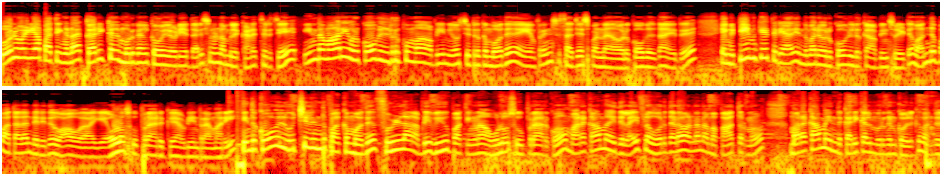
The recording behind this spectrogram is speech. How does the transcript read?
ஒரு வழியாக பார்த்தீங்கன்னா கரிக்கல் முருகன் கோவிலுடைய தரிசனம் நம்மளுக்கு கிடச்சிருச்சு. இந்த மாதிரி ஒரு கோவில் இருக்குமா அப்படின்னு யோசிச்சுட்டு இருக்கும்போது என் ஃப்ரெண்ட்ஸ் சஜஸ்ட் பண்ண ஒரு கோவில் தான் இது. எங்கள் டீமுக்கே தெரியாது இந்த மாதிரி ஒரு கோவில் இருக்கா அப்படின்னு சொல்லிட்டு வந்து பார்த்தா தான் தெரியுது வா எவ்வளோ சூப்பராக இருக்குது அப்படின்ற மாதிரி. இந்த கோவில் உச்சிலேருந்து பார்க்கும்போது ஃபுல்லாக அப்படியே வியூ பார்த்தீங்கன்னா அவ்வளோ சூப்பராக இருக்கும். மறக்காமல் இது லைஃப்பில் ஒரு தடவைன்னா நம்ம பார்த்துடணும். மறக்காமல் இந்த கரிக்கல் முருகன் கோவிலுக்கு வந்து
